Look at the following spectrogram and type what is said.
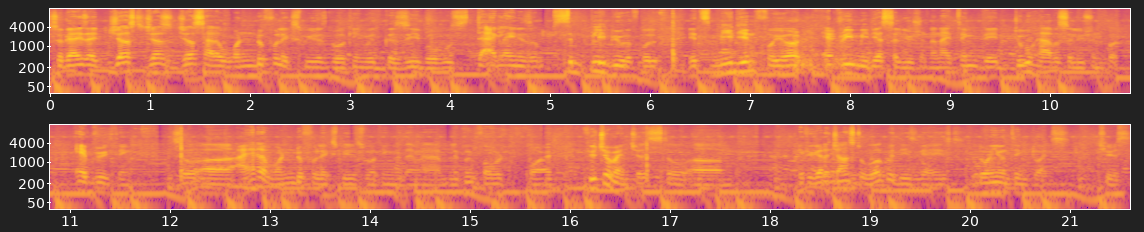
So guys, I just just just had a wonderful experience working with Gazebo, whose tagline is um, simply beautiful. It's median for your every media solution, and I think they do have a solution for everything. So uh, I had a wonderful experience working with them, and I'm looking forward for future ventures. So um, if you get a chance to work with these guys, don't even think twice. Cheers.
